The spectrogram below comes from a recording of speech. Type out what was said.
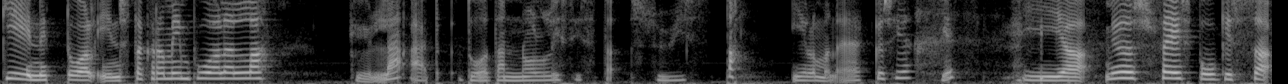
kiinni tuolla Instagramin puolella. Kyllä, at tuotannollisista syistä. Ilman ääkkösiä. Yes. ja myös Facebookissa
